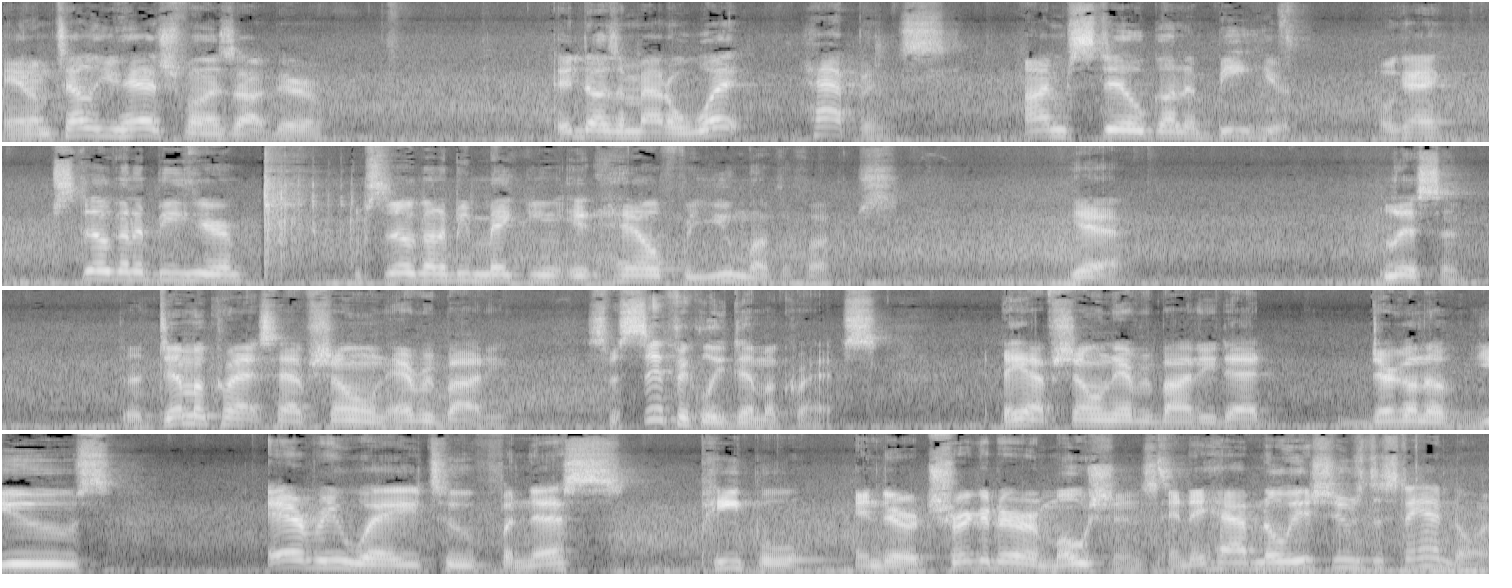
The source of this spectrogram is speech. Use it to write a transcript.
And I'm telling you, hedge funds out there, it doesn't matter what happens, I'm still gonna be here. Okay? I'm still gonna be here. I'm still gonna be making it hell for you motherfuckers. Yeah. Listen, the Democrats have shown everybody, specifically Democrats, they have shown everybody that they're gonna use every way to finesse people and they're trigger their emotions and they have no issues to stand on.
